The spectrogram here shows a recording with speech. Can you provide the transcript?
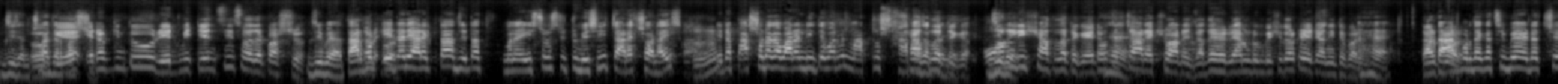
জি এটা কিন্তু ভাই তারপর? এটারই আরেকটা যেটা মানে স্টোরেজ একটু বেশি চার একশো আঠাইশ। হুম। এটা পাঁচশো টাকা বাড়ায় নিতে পারবেন মাত্র সাত সাত হাজার হাজার টাকা। টাকা। অনলি এটা হচ্ছে হ্যাঁ। চার একশো আঠাশ যাদের র্যাম রুম বেশি দরকার এটা নিতে পারেন। হ্যাঁ। তারপর? তারপর দেখাচ্ছি ভাই এটা হচ্ছে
